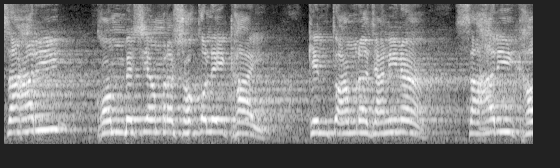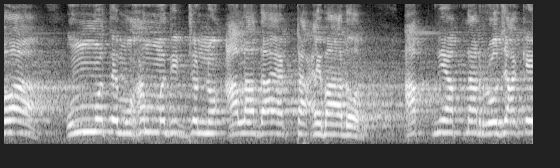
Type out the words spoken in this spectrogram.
সাহারি কম বেশি আমরা সকলেই খাই, কিন্তু আমরা জানি না সাহারি খাওয়া উম্মতে মুহাম্মাদির জন্য আলাদা একটা এবাদত আপনি আপনার রোজাকে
